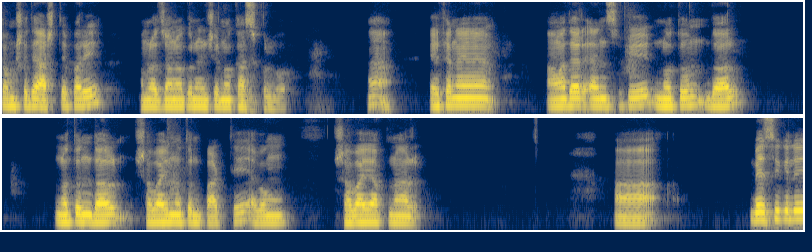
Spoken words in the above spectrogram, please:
সংসদে আসতে পারি, আমরা জনগণের জন্য কাজ করব। হ্যাঁ এখানে আমাদের এনসিপি নতুন দল নতুন দল, সবাই নতুন প্রার্থী এবং সবাই আপনার বেসিক্যালি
